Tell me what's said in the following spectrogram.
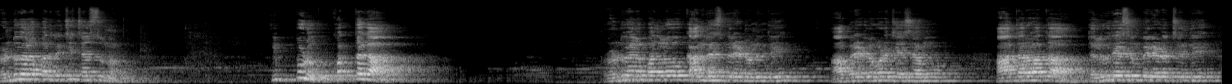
రెండు వేల పది నుంచి చేస్తున్నాం. ఇప్పుడు కొత్తగా రెండు వేల పదిలో కాంగ్రెస్ పీరియడ్ ఉంది ఆ పీరియడ్లో కూడా చేశాము. ఆ తర్వాత తెలుగుదేశం పీరియడ్ వచ్చింది.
